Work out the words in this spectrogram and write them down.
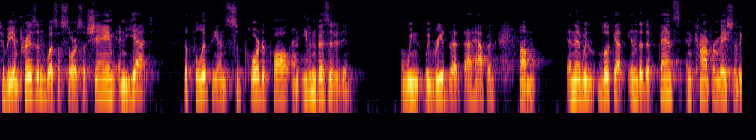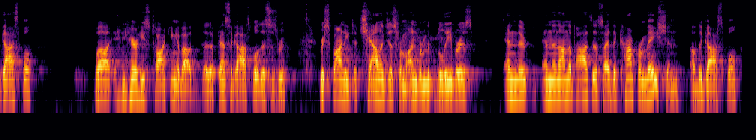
to be imprisoned was a source of shame, and yet the Philippians supported Paul and even visited him. We, we read that that happened. Um, and then we look at in the defense and confirmation of the gospel. Well, and here he's talking about the defense of the gospel. This is re- responding to challenges from unbelievers. And, there, and then on the positive side, the confirmation of the gospel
